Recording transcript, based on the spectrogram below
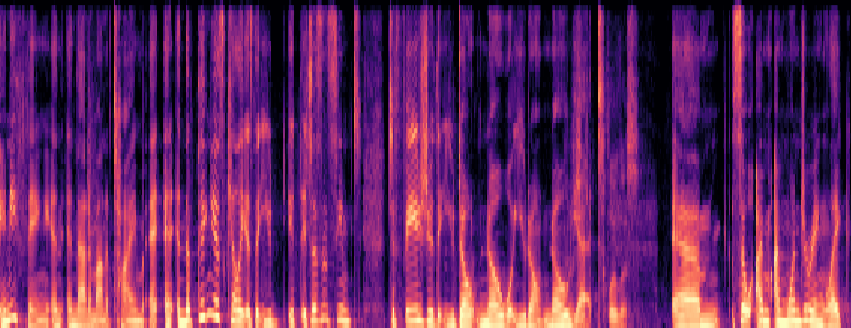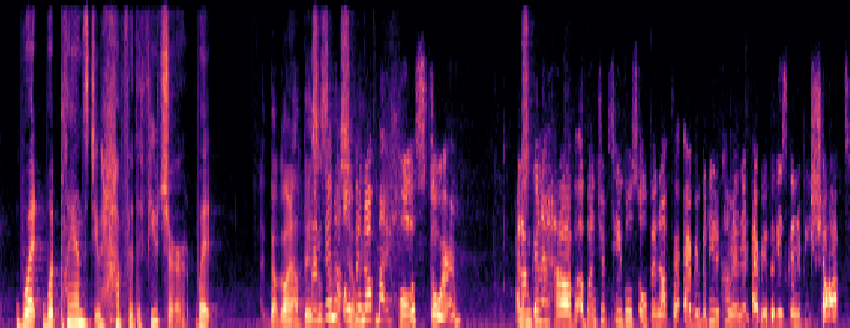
anything in, in that amount of time and, and, and the thing is Kelly is that you it, it doesn't seem t- to phase you that you don't know what you don't know She's yet Clueless. um so I'm I'm wondering like what what plans do you have for the future what About Going out of I'm gonna open up my whole store, and I'm gonna have a bunch of tables open up for everybody to come in, and everybody's gonna be shocked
